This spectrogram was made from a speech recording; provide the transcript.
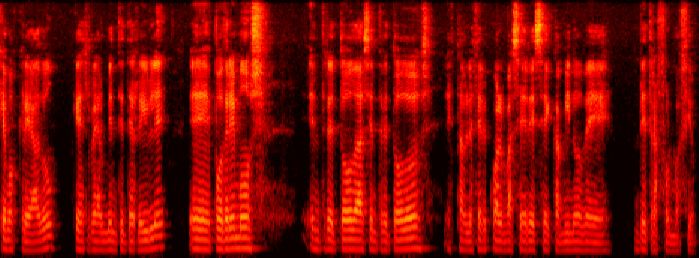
hemos creado, que es realmente terrible, eh, podremos entre todas, entre todos, establecer cuál va a ser ese camino de, de transformación.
